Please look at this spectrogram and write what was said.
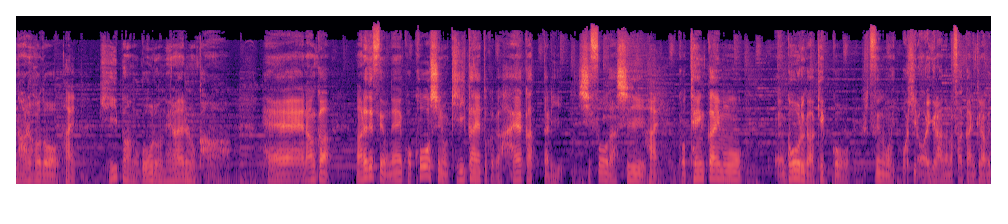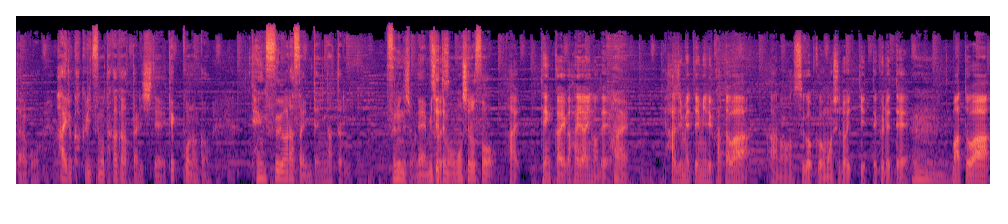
なるほど。はい、キーパーもゴールを狙えるのか。へえなんかあれですよね。こう攻守の切り替えとかが早かったりしそうだし、はい、こう展開もえゴールが結構普通のお広いグラウンドのサッカーに比べたらこう入る確率も高かったりして結構なんか点数争いみたいになったりするんでしょうね。見てても面白そう。はい、展開が早いので、はい。初めて見る方はあのすごく面白いって言ってくれて、うん。まあ、あとは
